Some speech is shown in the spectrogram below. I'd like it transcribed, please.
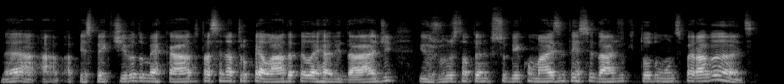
Né? A, a perspectiva do mercado está sendo atropelada pela realidade e os juros estão tendo que subir com mais intensidade do que todo mundo esperava antes.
